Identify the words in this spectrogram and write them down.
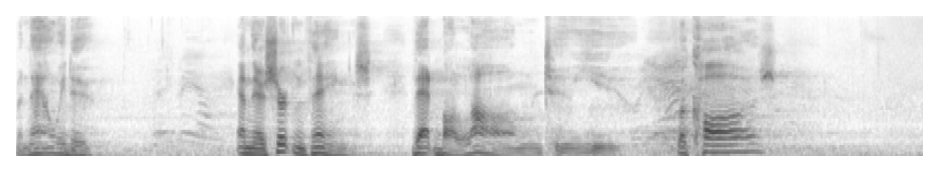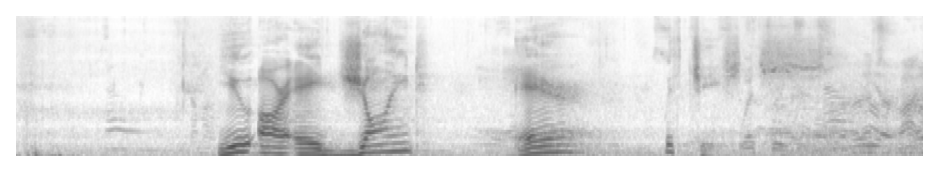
But now we do. Amen. And there are certain things that belong to you because you are a joint heir with Jesus. With Jesus. Right.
